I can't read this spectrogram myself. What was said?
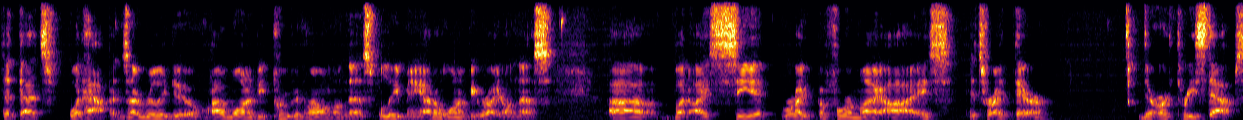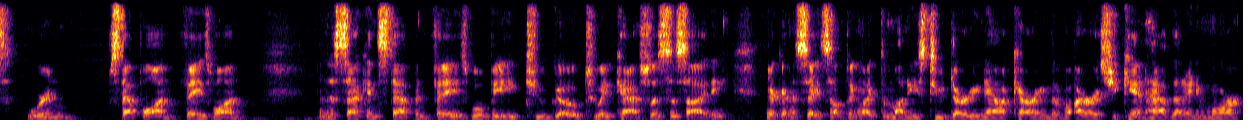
that that's what happens. I really do. I want to be proven wrong on this. Believe me, I don't want to be right on this. Uh, but I see it right before my eyes. It's right there. There are three steps. We're in step one, phase one. And the second step in phase will be to go to a cashless society. They're going to say something like the money's too dirty now carrying the virus. You can't have that anymore.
